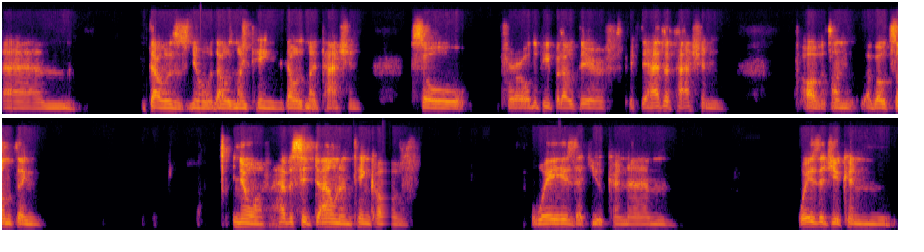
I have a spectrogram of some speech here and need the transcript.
Um, that was you know that was my thing. That was my passion. So for all the people out there, if, if they have a passion of, on, about something, you know, have a sit down and think of ways that you can, um, ways that you can,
